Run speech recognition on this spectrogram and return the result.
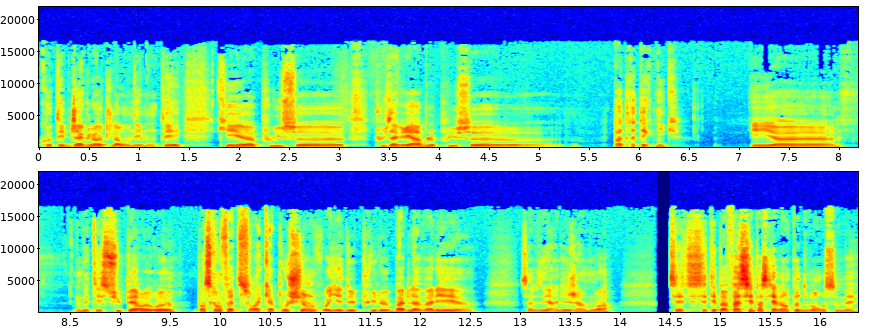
côté Jaglot, là où on est monté, qui est plus plus agréable, plus pas très technique. Et on était super heureux parce qu'en fait sur la Capochie, on le voyait depuis le bas de la vallée. ça faisait déjà un mois. C'était pas facile parce qu'il y avait un peu de vent au sommet.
